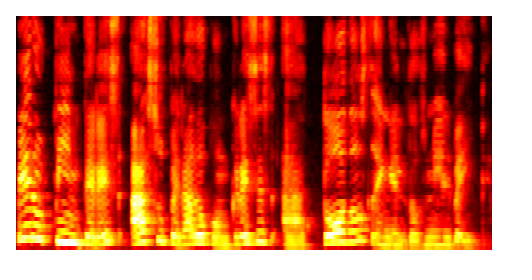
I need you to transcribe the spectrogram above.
Pero Pinterest ha superado con creces a todos en el 2020.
